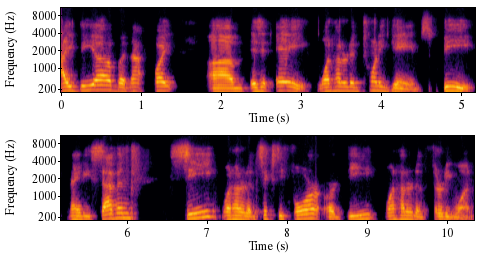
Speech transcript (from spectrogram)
idea, but not quite. Um, is it A 120 games, B 97, C 164, or D 131?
